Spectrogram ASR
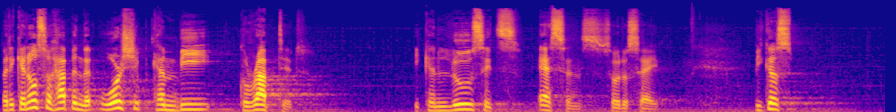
But it can also happen that worship can be corrupted, it can lose its essence, so to say. Because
